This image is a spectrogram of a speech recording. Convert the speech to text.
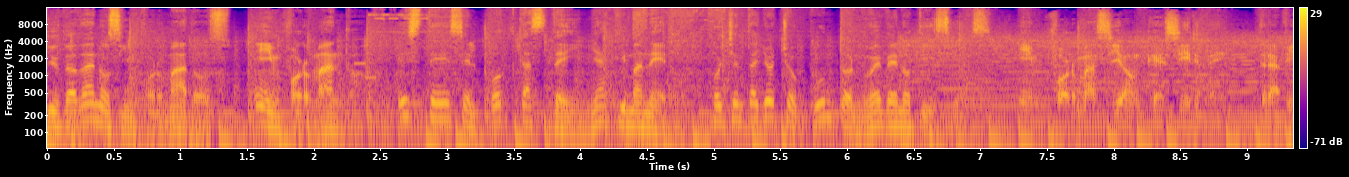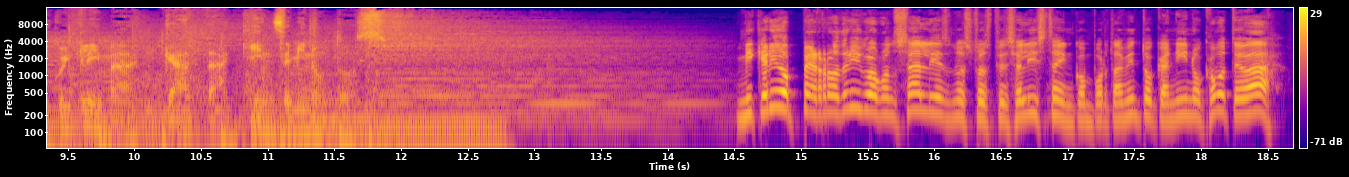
Ciudadanos Informados, informando. Este es el podcast de Iñaki Manero, 88.9 Noticias. Información que sirve. Tráfico y clima cada 15 minutos. Mi querido Per Rodrigo González, nuestro especialista en comportamiento canino, ¿cómo te va?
